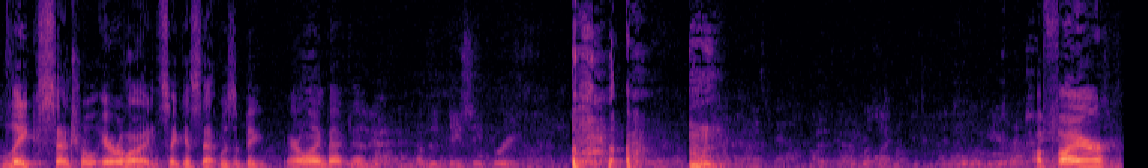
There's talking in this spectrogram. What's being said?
Lake Central Airlines. I guess that was a big airline back then? That was at DC three. I was like, ooh, looky here. A fire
